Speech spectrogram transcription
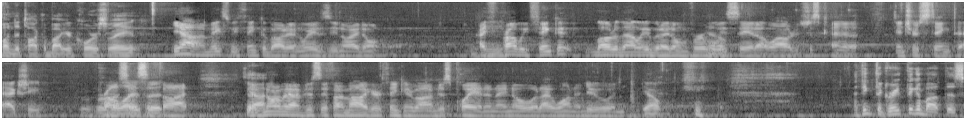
Fun to talk about your course, right? Yeah, it makes me think about it in ways you know I don't. I probably think it it that way, but I don't verbally Mm-hmm. Yeah. say it out loud. It's just kind of interesting to actually Verbalize process a it. thought. So Yeah. normally I'm just if I'm out here thinking about, it, I'm just playing and I know what I want to do. And Yeah. I think the great thing about this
